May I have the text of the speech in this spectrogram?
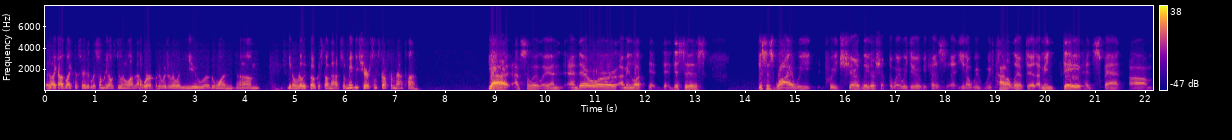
like I would like to say that it was somebody else doing a lot of that work, but it was really you were the one um, you know really focused on that. So maybe share some stuff from that time. Yeah, absolutely. And and there were, I mean, look, th- th- this is this is why we preach shared leadership the way we do because uh, you know we we've kind of lived it. I mean, Dave had spent. Um,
